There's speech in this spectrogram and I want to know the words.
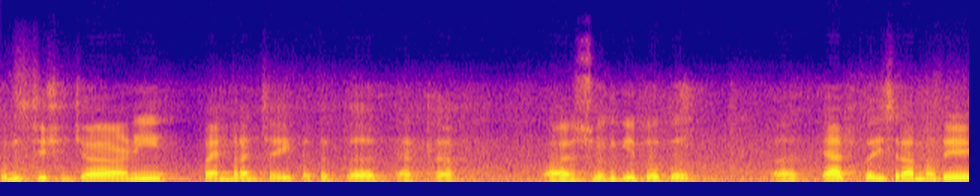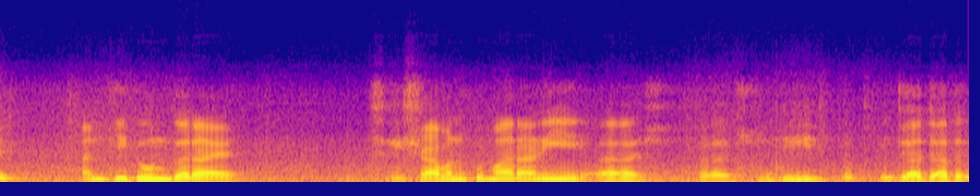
पोलीस स्टेशनच्या आणि क्राईम ब्रांचच्याही पथक त्यात शोध घेत होतं. त्याच परिसरामध्ये आणखी दोन घरं आहे श्री श्रावण कुमार आणि अ, पूजा जाधव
